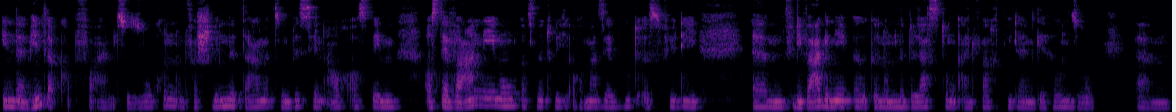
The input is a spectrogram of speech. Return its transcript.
in deinem Hinterkopf vor allem zu suchen und verschwindet damit so ein bisschen auch aus, dem, aus der Wahrnehmung, was natürlich auch immer sehr gut ist für die, ähm, für die wahrgenommene Belastung einfach, die dein Gehirn so ähm,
